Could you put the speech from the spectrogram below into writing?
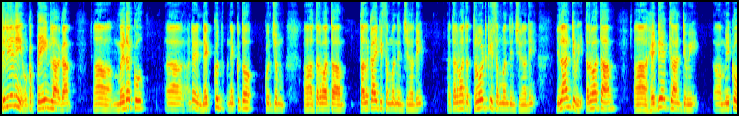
తెలియని ఒక పెయిన్ లాగా మెడకు అంటే నెక్ నెక్తో కొంచెం తర్వాత తలకాయకి సంబంధించినది తర్వాత థ్రోట్కి సంబంధించినది ఇలాంటివి. తర్వాత హెడేక్ లాంటివి మీకు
